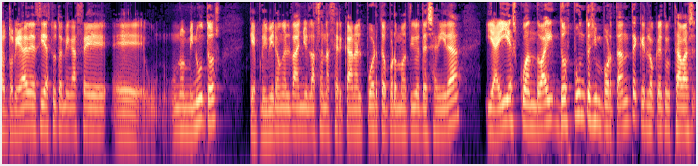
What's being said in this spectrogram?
autoridades, decías tú también hace eh, unos minutos, que prohibieron el baño en la zona cercana al puerto por motivos de sanidad, y ahí es cuando hay dos puntos importantes, que es lo que tú estabas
